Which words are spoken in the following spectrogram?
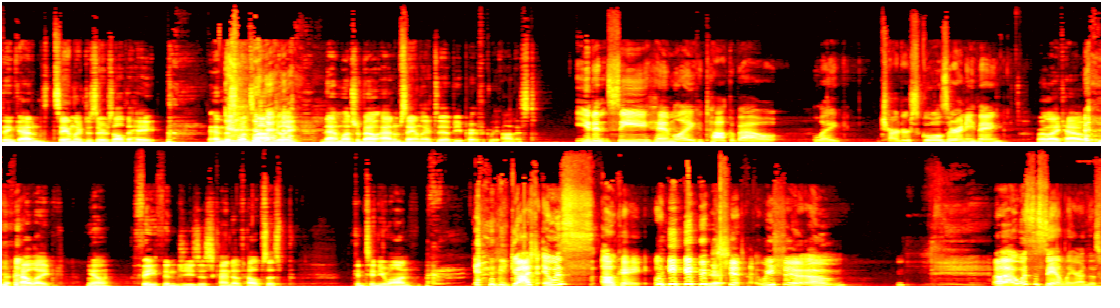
think Adam Sandler deserves all the hate, and this one's not really that much about Adam Sandler, to be perfectly honest. You didn't see him like talk about like charter schools or anything, or like how how like you know faith in Jesus kind of helps us continue on. Gosh, it was okay. We yeah. should we should um uh what's the Sandler on this?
